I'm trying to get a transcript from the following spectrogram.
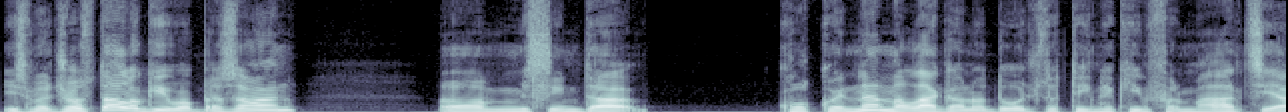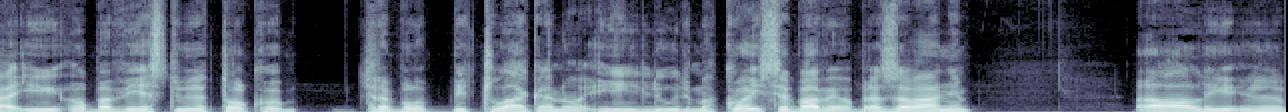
između ostalog i u obrazovanju. A, mislim da koliko je nama lagano doći do tih nekih informacija i obavijesti ljude, toliko trebalo biti lagano i ljudima koji se bave obrazovanjem. Ali e,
